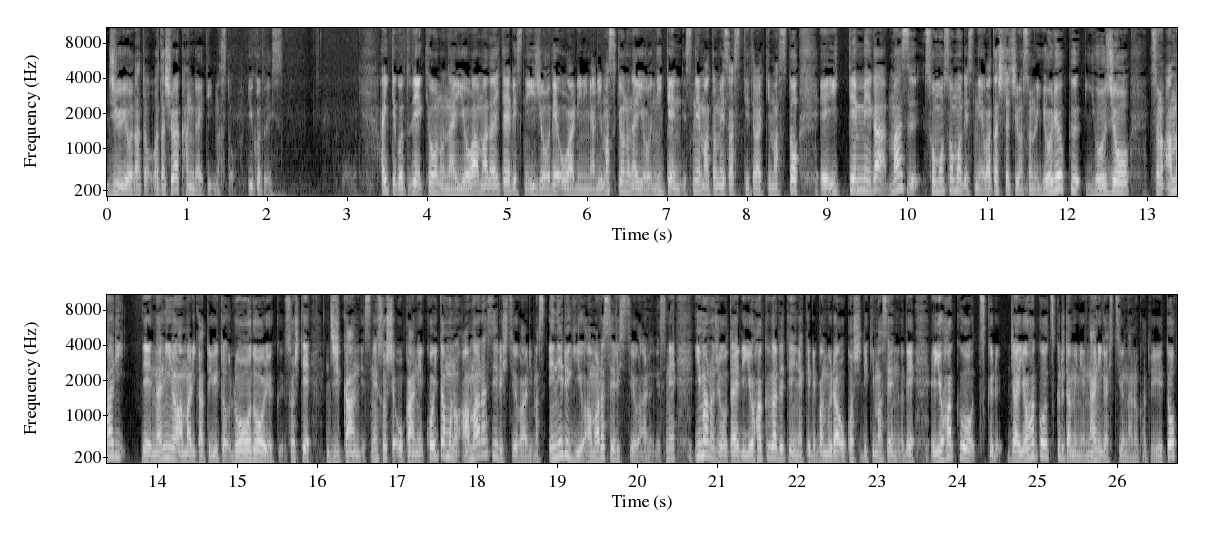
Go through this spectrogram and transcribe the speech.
重要だと私は考えていますということです。はい。はい、ってことで今日の内容はまあ大体ですね、以上で終わりになります。今日の内容2点ですね、まとめさせていただきますと、えー、1点目が、まず、そもそもですね、私たちのその余力、余剰、そのあまりで、何の余りかというと、労働力、そして時間ですね、そしてお金、こういったものを余らせる必要があります。エネルギーを余らせる必要があるんですね。今の状態で余白が出ていなければ村おこしできませんので、余白を作る。じゃあ余白を作るためには何が必要なのかというと、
